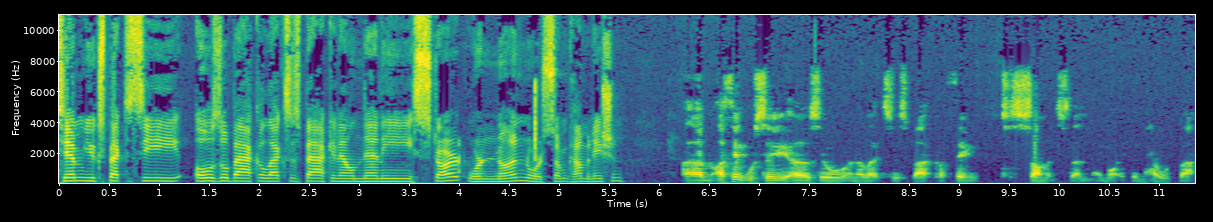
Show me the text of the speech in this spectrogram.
Tim, you expect to see Ozil back, Alexis back, and Elneny start, or none, or some combination? Um, I think we'll see Ozil and Alexis back. I think to some extent they might have been held back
